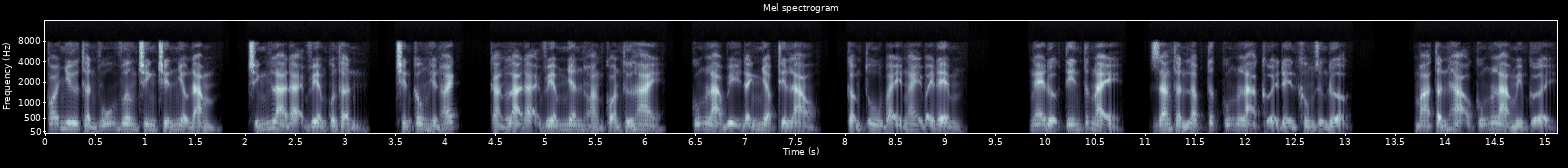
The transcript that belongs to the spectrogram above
Coi như thần vũ vương chinh chiến nhiều năm, chính là đại viêm quân thần, chiến công hiền hách, càng là đại viêm nhân hoàng con thứ hai, cũng là bị đánh nhập thiên lao, cầm tù 7 ngày 7 đêm. Nghe được tin tức này, Giang thần lập tức cũng là cười đến không dừng được. Mà Tấn Hạo cũng là mỉm cười,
